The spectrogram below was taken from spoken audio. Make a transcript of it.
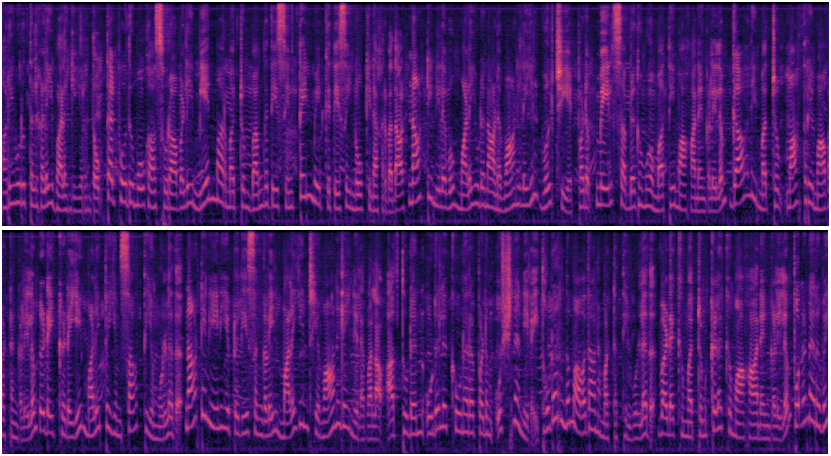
அறிவுறுத்தல்களை வழங்கியிருந்தோம். தற்போது மோகா சூறாவளி மியான்மர் மற்றும் வங்கதேசின் தென்மேற்கு திசை நோக்கி நகர்வதால் நாட்டின் நிலவு இரவு மழையுடனான வானிலையில் வீழ்ச்சி ஏற்படும். மேல் சப்ரகமுவ மத்திய மாகாணங்களிலும் காலி மற்றும் மாத்திரை மாவட்டங்களிலும் இடைக்கிடையே மழை பெய்யும் சாத்தியம் உள்ளது. நாட்டின் ஏனைய பிரதேசங்களில் மழையின்றிய வானிலை நிலவலாம். அத்துடன் உடலுக்கு உணரப்படும் உஷ்ண நிலை தொடர்ந்தும் அவதான மட்டத்தில் உள்ளது. வடக்கு மற்றும் கிழக்கு மாகாணங்களிலும் புலனறுவை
